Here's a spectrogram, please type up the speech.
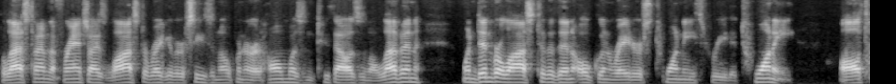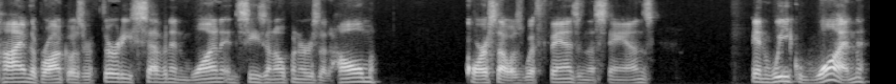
The last time the franchise lost a regular season opener at home was in 2011 when Denver lost to the then Oakland Raiders 23 to 20. All time, the Broncos are 37 and 1 in season openers at home. Of course, that was with fans in the stands. In week one,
